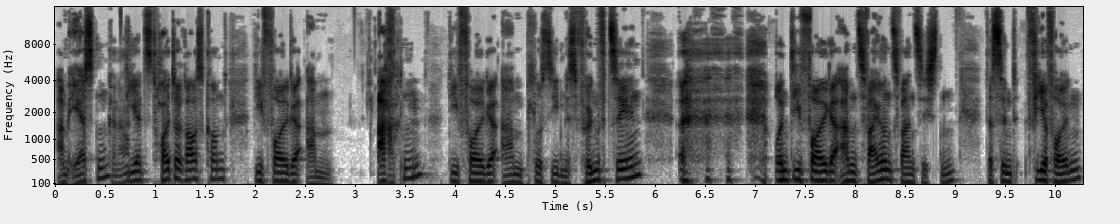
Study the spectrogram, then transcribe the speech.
am 1., genau. die jetzt heute rauskommt, die Folge am 8., 8. die Folge am plus 7 ist 15 und die Folge am 22. Das sind vier Folgen,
